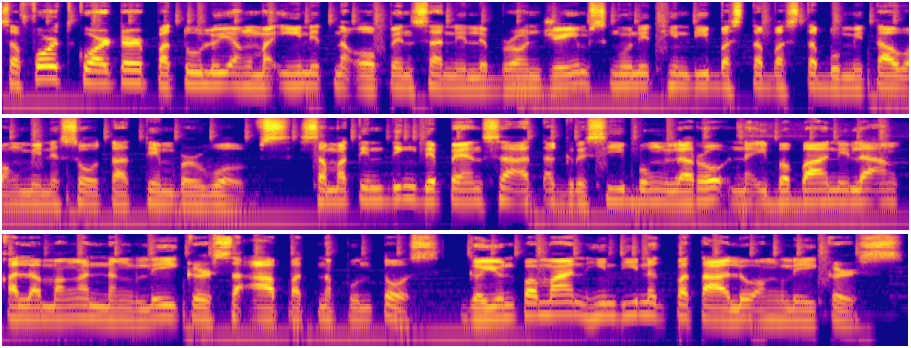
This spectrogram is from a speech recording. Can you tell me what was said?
Sa fourth quarter, patuloy ang mainit na opensa ni LeBron James ngunit hindi basta-basta bumitaw ang Minnesota Timberwolves. Sa matinding depensa at agresibong laro na ibaba nila ang kalamangan ng Lakers sa apat na puntos. Gayunpaman, hindi nagpatalo ang Lakers.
